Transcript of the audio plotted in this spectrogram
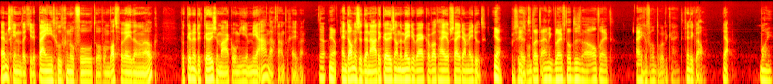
Hè, misschien omdat je de pijn niet goed genoeg voelt of om wat voor reden dan ook. We kunnen de keuze maken om hier meer aandacht aan te geven. Ja. Ja. En dan is het daarna de keuze aan de medewerker wat hij of zij daarmee doet. ja, precies. Het- Want uiteindelijk blijft dat dus wel altijd eigen verantwoordelijkheid. Vind ik wel. Mooi.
